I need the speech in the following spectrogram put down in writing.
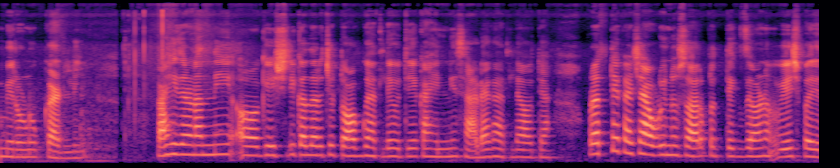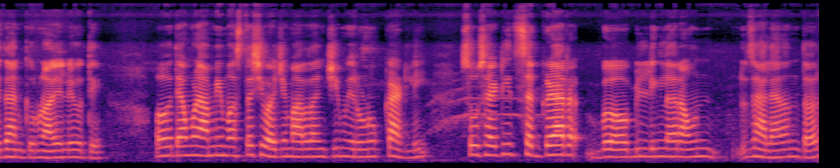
मिरवणूक काढली. काही जणांनी केशरी कलरचे टॉप घातले होते. काहींनी साड्या घातल्या होत्या. प्रत्येकाच्या आवडीनुसार प्रत्येकजण वेश परिधान करून आलेले होते. त्यामुळे आम्ही मस्त शिवाजी महाराजांची मिरवणूक काढली. सोसायटीत सगळ्या र- ब बिल्डिंगला राऊंड झाल्यानंतर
